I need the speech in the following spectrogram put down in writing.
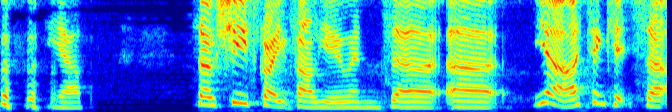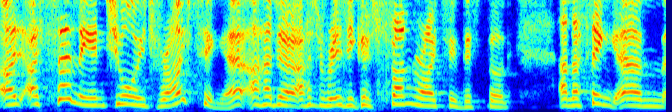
yeah. So she's great value, and uh, uh, yeah, I think it's. Uh, I, I, certainly enjoyed writing it. I had a, I had a really good fun writing this book, and I think um,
